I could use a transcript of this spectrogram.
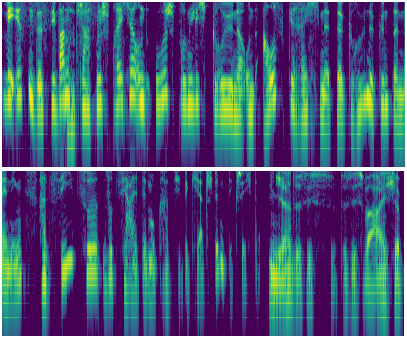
Wie ist denn das? Sie waren Klassensprecher und ursprünglich Grüner und ausgerechnet der grüne Günther Nenning hat Sie zur Sozialdemokratie bekehrt. Stimmt die Geschichte? Ja, das ist, das ist wahr. Ich habe,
